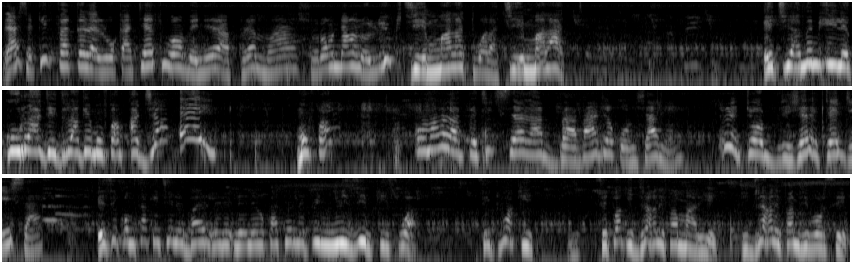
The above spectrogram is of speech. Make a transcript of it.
Là, ce qui fait que les locataires qui vont venir après moi seront dans le luxe. Tu es malade, toi là, tu es malade. Et tu as même eu le courage de draguer mon femme Adja. Hey Mon femme Comment la petite sœur là bavarde comme ça, non? Elle était obligée de te dire ça. Et c'est comme ça que tu es les, les, les, les locataires les plus nuisibles qui soient. C'est toi qui c'est toi qui dragues les femmes mariées, tu dragues les femmes divorcées,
